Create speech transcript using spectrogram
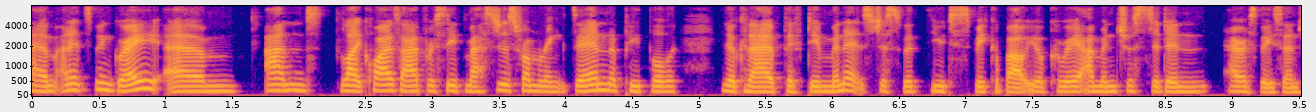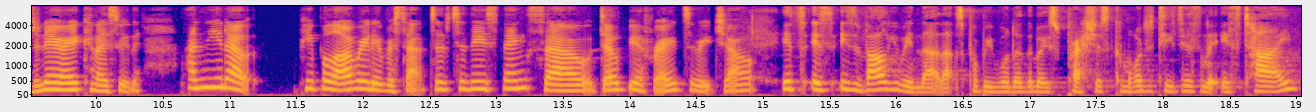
um, and it's been great. Um, and likewise, I've received messages from LinkedIn of people, you know, can I have 15 minutes just with you to speak about your career? I'm interested in aerospace engineering. Can I speak? And, you know, people are really receptive to these things. So don't be afraid to reach out. It's, it's, it's valuing that. That's probably one of the most precious commodities, isn't it? Is time,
